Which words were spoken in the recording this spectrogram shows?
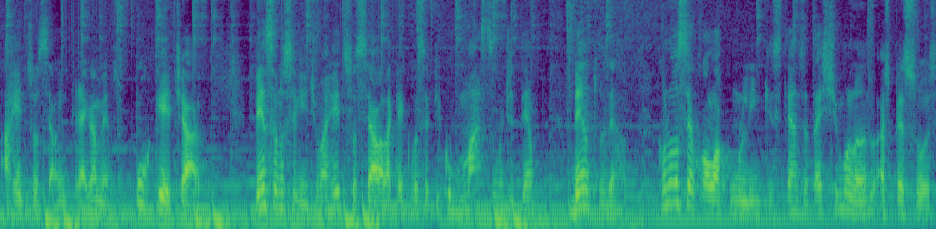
a rede social entrega menos. Por quê, Thiago? Pensa no seguinte, uma rede social ela quer que você fique o máximo de tempo dentro dela. Quando você coloca um link externo, você está estimulando as pessoas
